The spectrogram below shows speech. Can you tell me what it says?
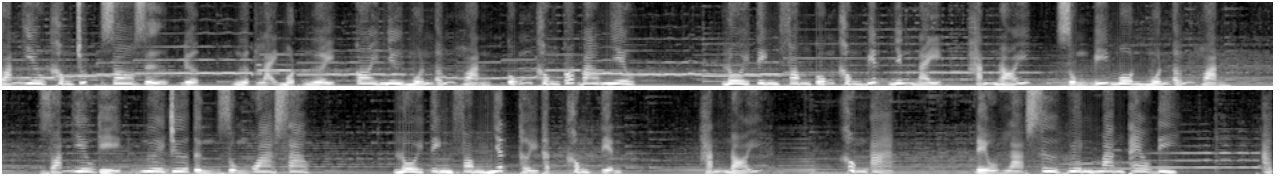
Doãn yêu không chút do dự, được, Ngược lại một người, coi như muốn ấm hoàn cũng không có bao nhiêu. Lôi tinh phong cũng không biết những này, Hắn nói, dùng bí môn muốn ấm hoàn. Doãn yêu kỳ, ngươi chưa từng dùng qua sao? Lôi tinh phong nhất thời thật không tiện. Hắn nói, Không à Đều là sư huyên mang theo đi. À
